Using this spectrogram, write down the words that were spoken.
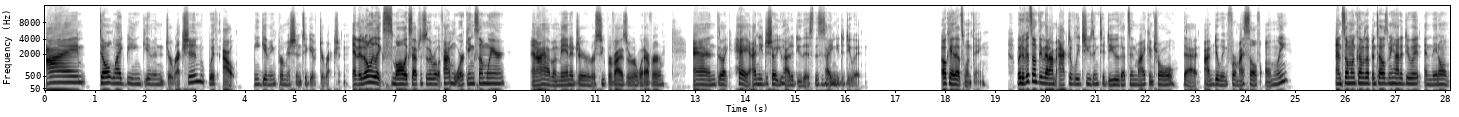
I don't like being given direction without me giving permission to give direction. And there's only like small exceptions to the rule. If I'm working somewhere and I have a manager or supervisor or whatever, and they're like, hey, I need to show you how to do this. This is how you need to do it. Okay, that's one thing. But if it's something that I'm actively choosing to do that's in my control, that I'm doing for myself only, and someone comes up and tells me how to do it, and they don't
